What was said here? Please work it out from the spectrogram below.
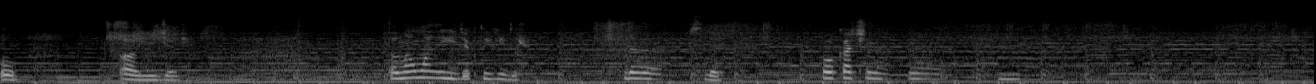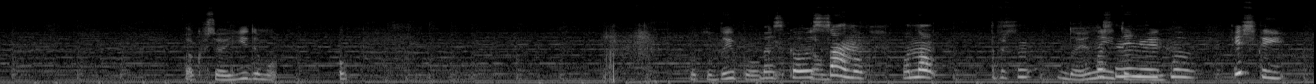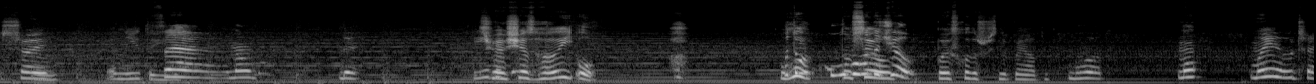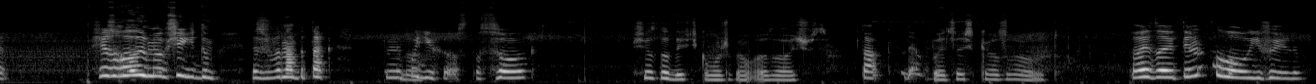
О. А, їдять. Та нормально їдь, як ти їдеш. Диви. Сідай. Прокачано. Так, все, їдемо. Оп. От туди по. Без колеса, ну, Просто Да, я не по як ми пішки йшли, Я не їду. це, ну, де? Що, ще згорить? О! Ого, то все происходит щось непонятне. Вот. Ну, ми лучше. Ще з гори ми взагалі їдемо. Ж вона би так не Да. поїхала 140. Ще задивчика може прям розворачуватися. Так, де? Поліцейський розворот. Давай зайти на голову вийдемо.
